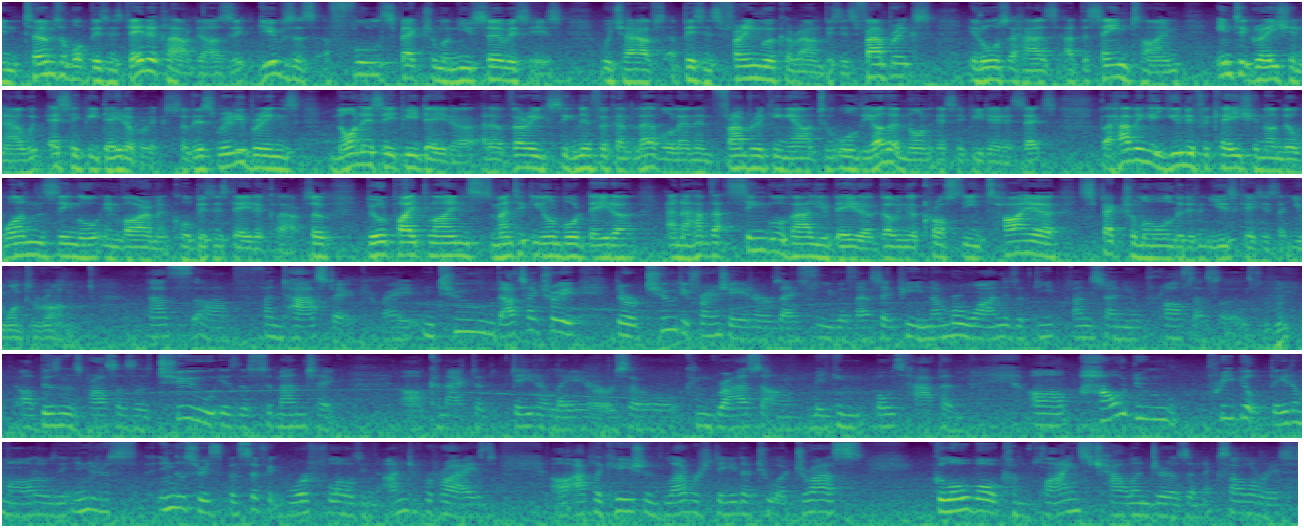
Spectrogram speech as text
in terms of what Business Data Cloud does, it gives us a full spectrum of new services which have a business framework around business fabrics. It also has, at the same time, integration now with SAP Databricks. So this really brings non-SAP data at a very significant level and then fabricing out to all the other non-SAP data sets, but having a unification under one single environment called Business Data Cloud. So build pipelines, semantically onboard data, and have that single value data going across the entire spectrum of all the different use cases that you want to run. That's uh, fantastic, right? And two, that's actually, there are two differentiators I see with SAP. Number one is a deep understanding of processes, mm-hmm. uh, business processes. Two is the semantic uh, connected data layer. So congrats on making both happen. Uh, how do pre-built data models and industry-specific workflows in enterprise uh, applications leverage data to address global compliance challenges and accelerate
